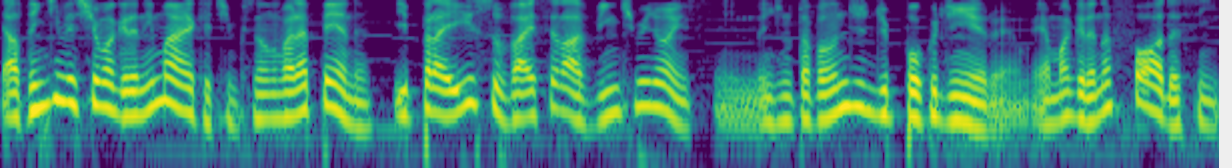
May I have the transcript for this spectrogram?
Ela tem que investir uma grana em marketing, porque senão não vale a pena. E pra isso vai, sei lá, 20 milhões. A gente não tá falando de, de pouco dinheiro, é é uma grana foda, assim.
